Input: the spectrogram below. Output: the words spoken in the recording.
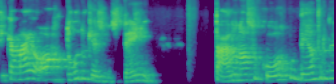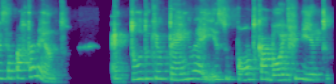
fica maior. Tudo que a gente tem está no nosso corpo dentro desse apartamento. É tudo que eu tenho, é isso, ponto, acabou, infinito.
